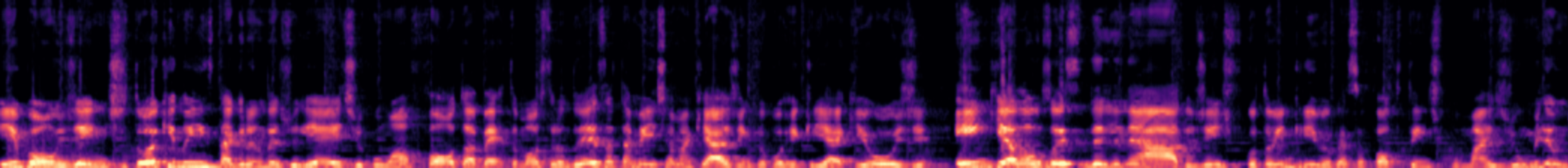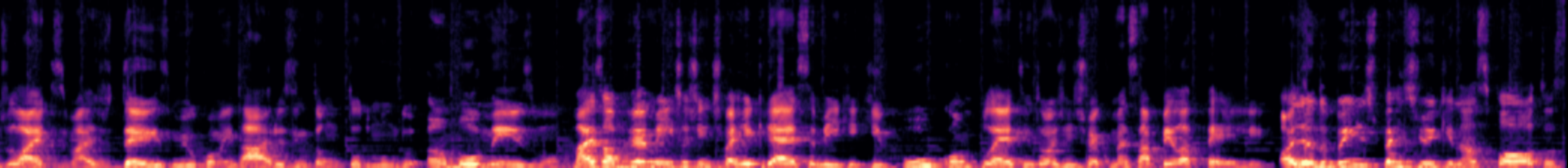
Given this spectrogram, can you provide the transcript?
E bom, gente, tô aqui no Instagram da Juliette com uma foto aberta mostrando exatamente a maquiagem que eu vou recriar aqui hoje, em que ela usou esse delineado. Gente, ficou tão incrível que essa foto tem, tipo, mais de um milhão de likes e mais de 10 mil comentários, então todo mundo amou mesmo. Mas, obviamente, a gente vai recriar essa make aqui por completo, então a gente vai começar pela pele. Olhando bem de pertinho aqui nas fotos,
